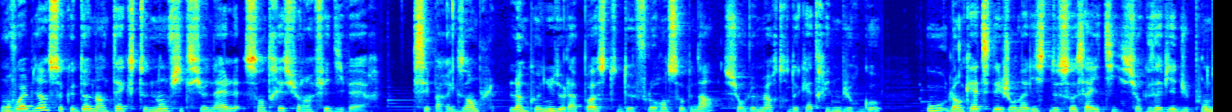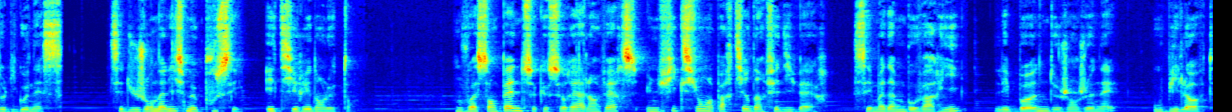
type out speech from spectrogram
On voit bien ce que donne un texte non fictionnel centré sur un fait divers. C'est par exemple L'inconnu de la poste de Florence Aubenas sur le meurtre de Catherine Burgot ou l'enquête des journalistes de Society sur Xavier Dupont de Ligonnès. C'est du journalisme poussé, étiré dans le temps. On voit sans peine ce que serait à l'inverse une fiction à partir d'un fait divers. C'est Madame Bovary, Les Bonnes de Jean Genet ou Beloved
